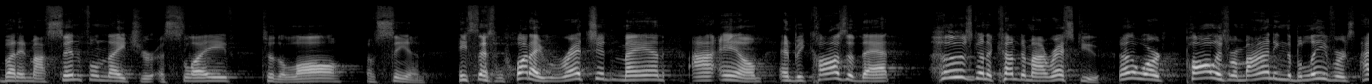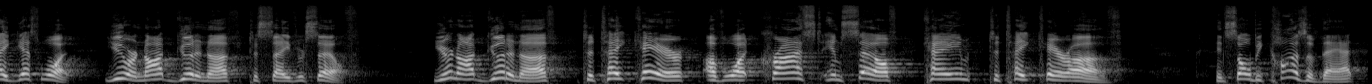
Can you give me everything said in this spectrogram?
but in my sinful nature, a slave to the law of sin. He says, What a wretched man I am. And because of that, who's going to come to my rescue? In other words, Paul is reminding the believers hey, guess what? You are not good enough to save yourself. You're not good enough to take care of what Christ Himself came to take care of. And so, because of that,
